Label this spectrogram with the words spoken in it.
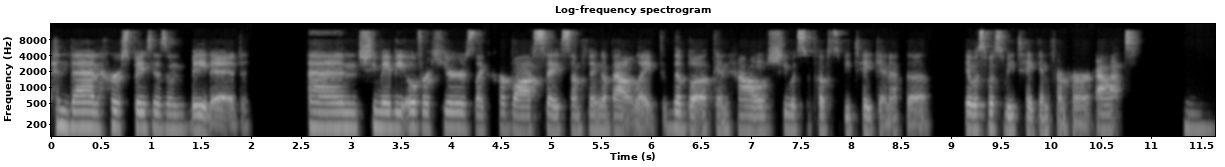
And then her space is invaded and she maybe overhears like her boss say something about like the book and how she was supposed to be taken at the it was supposed to be taken from her at mm.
